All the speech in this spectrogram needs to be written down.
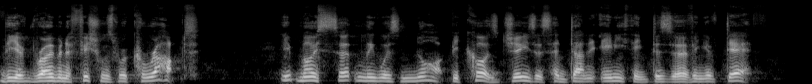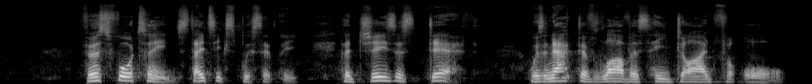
the Roman officials were corrupt. It most certainly was not because Jesus had done anything deserving of death. Verse 14 states explicitly that Jesus' death was an act of love as he died for all,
